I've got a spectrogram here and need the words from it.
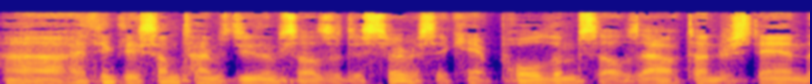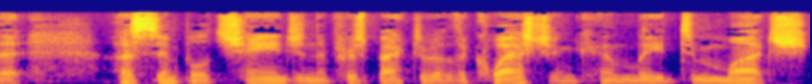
uh, I think they sometimes do themselves a disservice. They can't pull themselves out to understand that a simple change in the perspective of the question can lead to much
